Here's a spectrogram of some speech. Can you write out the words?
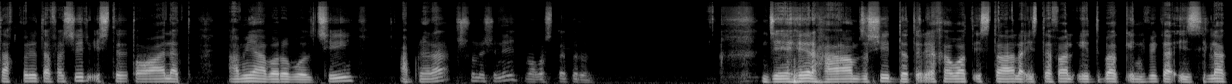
তাকরির তাফাসির ইস্তেতালাত। আমি আবারও বলছি, আপনারা শুনে শুনে মুখস্থ করুন। জেহের, হামজ শিদ্দাতের রেখাওয়াত, ইস্তালা, ইস্তেফাল ইদবাক ইনফিকা, ইসলাক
